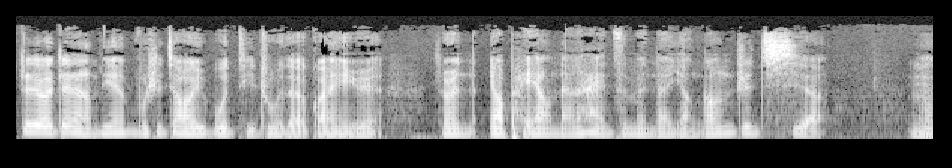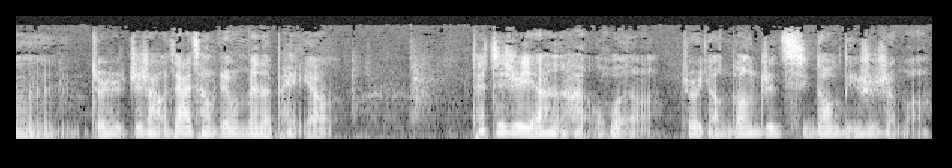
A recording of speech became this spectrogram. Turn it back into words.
这就是这两天不是教育部提出的关于就是要培养男孩子们的阳刚之气，嗯，就是至少加强这方面的培养。他其实也很含混啊，就是阳刚之气到底是什么？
